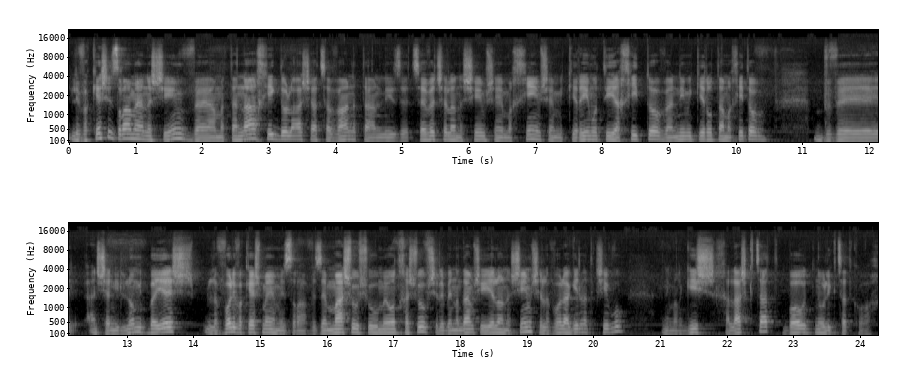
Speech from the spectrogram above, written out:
שלבקש עזרה מאנשים, והמתנה הכי גדולה שהצבא נתן לי זה צוות של אנשים שהם אחים, שהם מכירים אותי הכי טוב, ואני מכיר אותם הכי טוב, ושאני לא מתבייש לבוא לבקש מהם עזרה, וזה משהו שהוא מאוד חשוב, שלבן אדם שיהיה לו אנשים, שלבוא להגיד לה, תקשיבו, אני מרגיש חלש קצת, בואו תנו לי קצת כוח.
